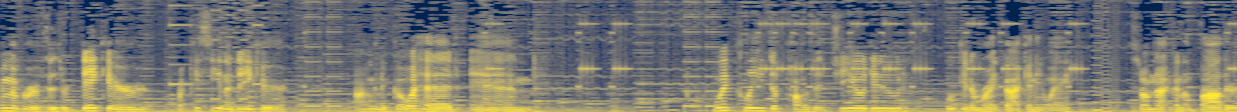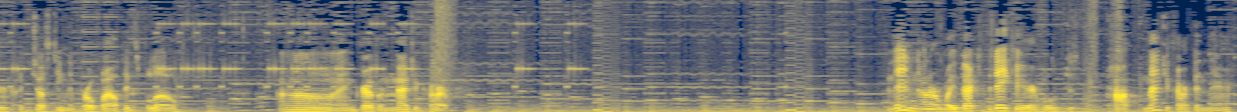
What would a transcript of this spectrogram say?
Remember if there's a daycare, a PC in a daycare, I'm gonna go ahead and quickly deposit Geodude. We'll get him right back anyway so I'm not gonna bother adjusting the profile pics below. Uh, and grab a Magikarp. And then on our way back to the daycare, we'll just pop Magikarp in there.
